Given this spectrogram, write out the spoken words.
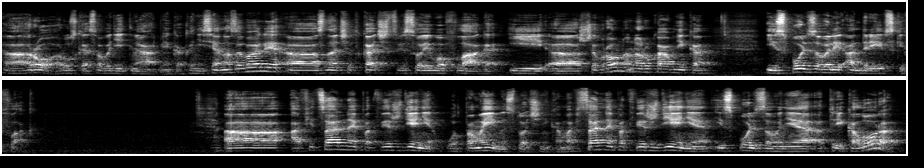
э, РО, Русская освободительная армия, как они себя называли, э, значит, в качестве своего флага и э, шеврона на рукавника использовали Андреевский флаг. А, официальное подтверждение, вот по моим источникам, официальное подтверждение использования триколора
